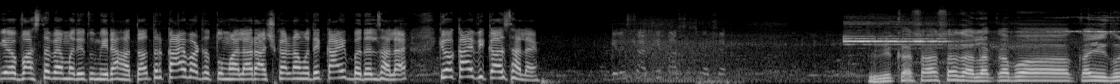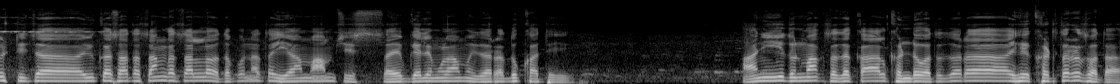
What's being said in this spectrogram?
या वास्तव्यामध्ये तुम्ही राहता. तर काय वाटतं तुम्हाला? राजकारणामध्ये काय बदल झालाय? किंवा काय विकास झालाय गेल्या साठ ते पासष्ट वर्षात विकास असा झाला का बा काही गोष्टीचा विकास आता चांगला चालला होता पण आता हे आम आमचे साहेब गेल्यामुळं आम्ही जरा दुःखात आहे. आणि इथून मागचा जर कालखंड होता जरा हे खडतरच होता.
